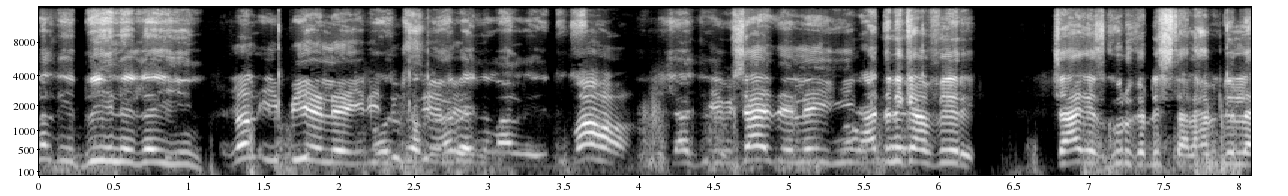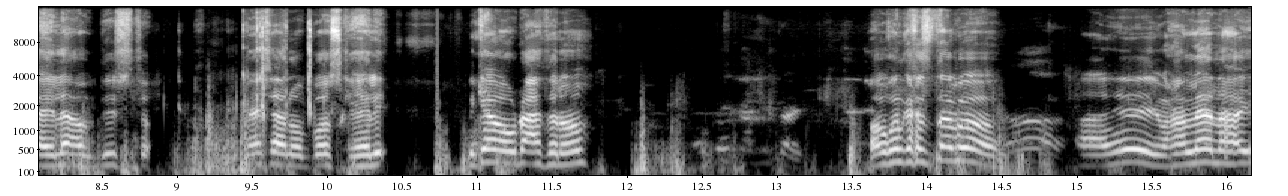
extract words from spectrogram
nal iyo biyihina leeyihiin nal iyo biya leeyihiin iyo dugsiya leeyihiin maaho iyo mashaahid ay leeyihiin hadda ninkaan fiiri jaagas guriga dhista alxamdulilah ilaa abdisto meeshaan oo booska heli. Ninkaa waa u dhactano oo kal kastaba ahey waxaan leenahay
